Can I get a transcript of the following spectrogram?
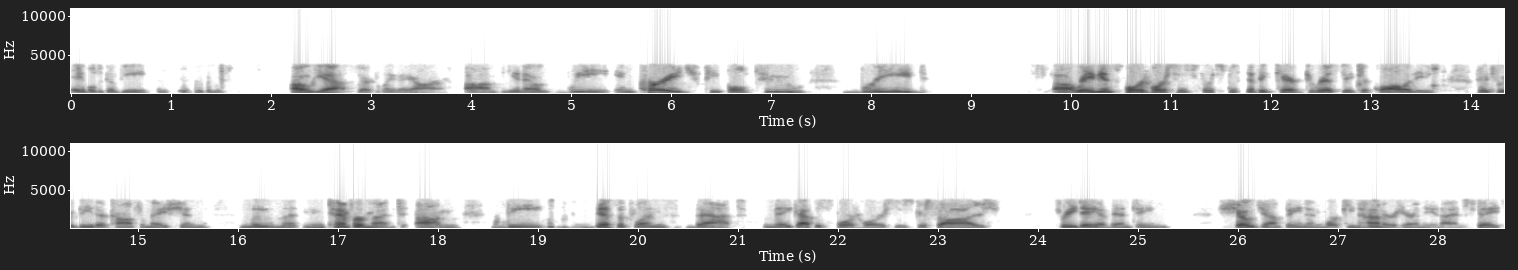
able to compete? Oh yeah, certainly they are. Um, you know, we encourage people to breed uh, Arabian sport horses for specific characteristics or qualities, which would be their conformation, movement, and temperament. Um, the disciplines that make up a sport horse is dressage, three-day eventing, show jumping, and working hunter here in the United States,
